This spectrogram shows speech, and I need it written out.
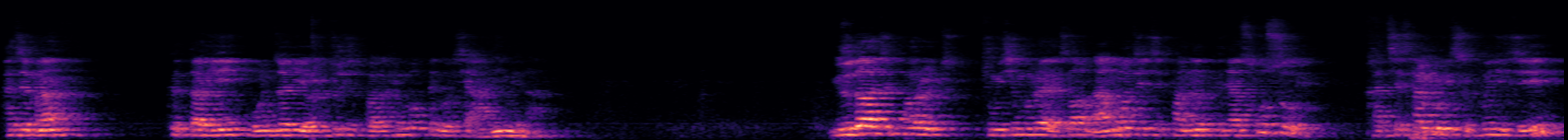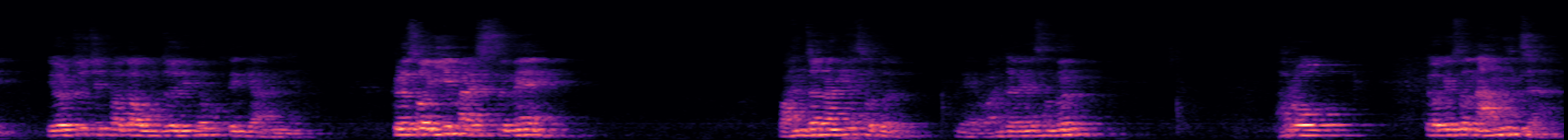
하지만 그 땅이 온전히 열두 지파가 회복된 것이 아닙니다. 유다 지파를 주- 중심으로 해서 나머지 지파는 그냥 소수 같이 살고 있을 뿐이지 열두 지파가 온전히 회복된 게 아니에요. 그래서 이 말씀의 완전한 해석은 네, 완전한 해석은 바로 여기서 남은 자,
